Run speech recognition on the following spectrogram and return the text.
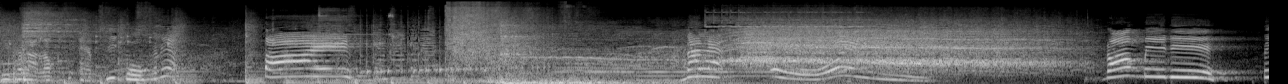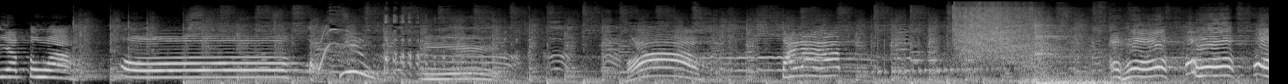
นี่ขนาดเราแอบขี้โกงนะเนี่ย ไป นั่นแหละ โอ้ย น้องมีดี เตรียมตัว โอ้ฮิ้วนี่ พร้อมไปได้ครับ โอ้โห โอ้โห โอ้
